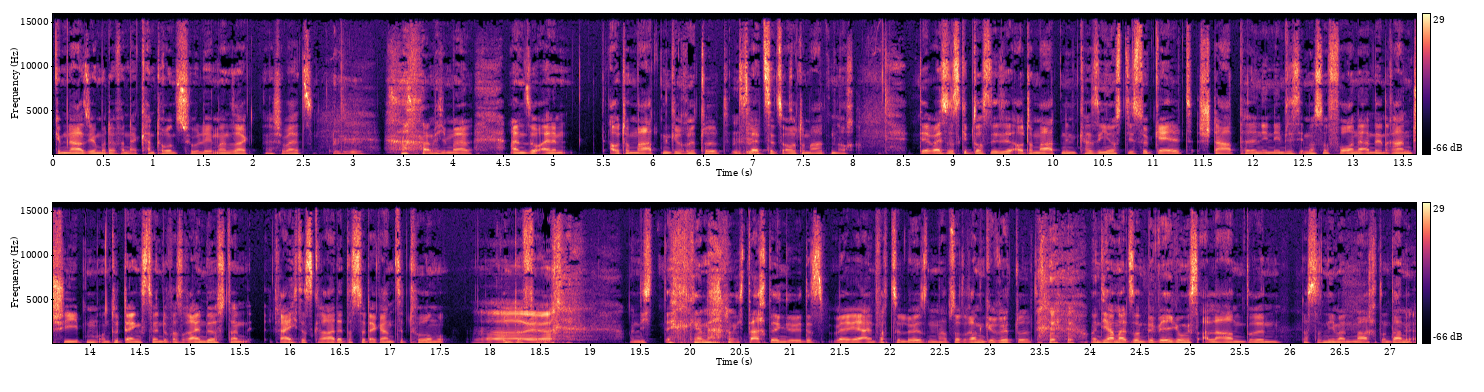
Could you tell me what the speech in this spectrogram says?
Gymnasium oder von der Kantonsschule, wie man sagt, in der Schweiz, mhm. habe ich mal an so einem Automaten gerüttelt. Das mhm. letzte Automaten noch. Der, weißt du, es gibt auch diese Automaten in Casinos, die so Geld stapeln, indem sie es immer so vorne an den Rand schieben und du denkst, wenn du was reinwirfst, dann reicht es gerade, dass so der ganze Turm ah, runterfällt. Ja. Und ich, keine Ahnung, ich dachte irgendwie, das wäre einfach zu lösen, habe so dran gerüttelt. und die haben halt so einen Bewegungsalarm drin, dass das niemand macht. Und dann ja.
